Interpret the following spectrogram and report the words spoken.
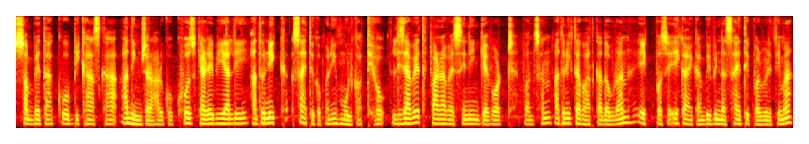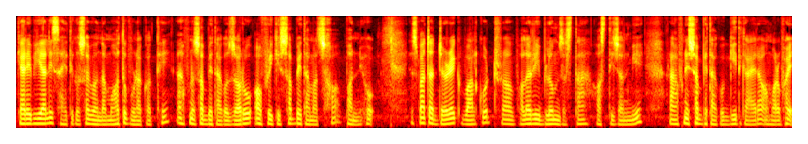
सभ्यताको विकासका आदिम जराहरूको खोज क्यारेबियाली आधुनिक साहित्यको पनि मूल कथ्य हो। लिजाबेथ पाराभेसिनी गेवर्ट भन्छन् आधुनिकतावादका दौरान एक पछि एक आएका विभिन्न साहित्यिक प्रवृत्तिमा क्यारेबियाली साहित्यको सबैभन्दा महत्त्वपूर्ण कथ्य आफ्नो सभ्यताको जरो अफ्रिकी सभ्यतामा छ भन्ने हो। यसबाट डेरेक वाल वालकोट र भलरी ब्लुम जस्ता हस्ती जन्मिए र आफ्नै सभ्यताको गीत गाएर अमर भए।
